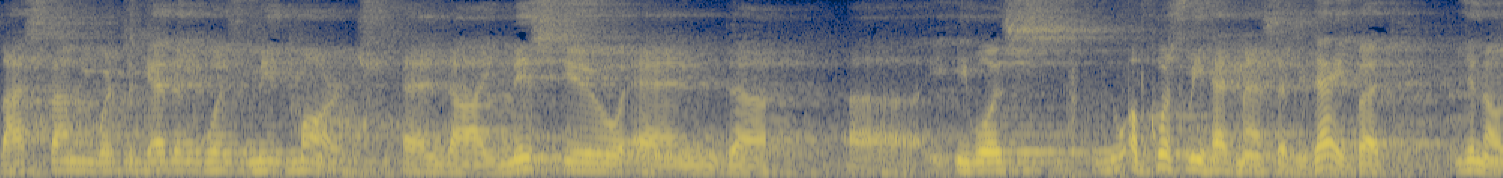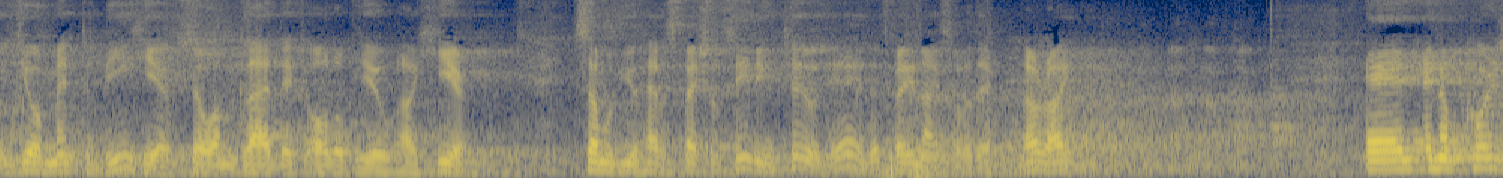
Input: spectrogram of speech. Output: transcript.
last time we were together, it was mid March, and I missed you, and uh, uh, it was, of course, we had Mass every day, but you know, you're meant to be here, so I'm glad that all of you are here. Some of you have special seating too. Yeah, that's very nice over there. All right. And, and of course,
